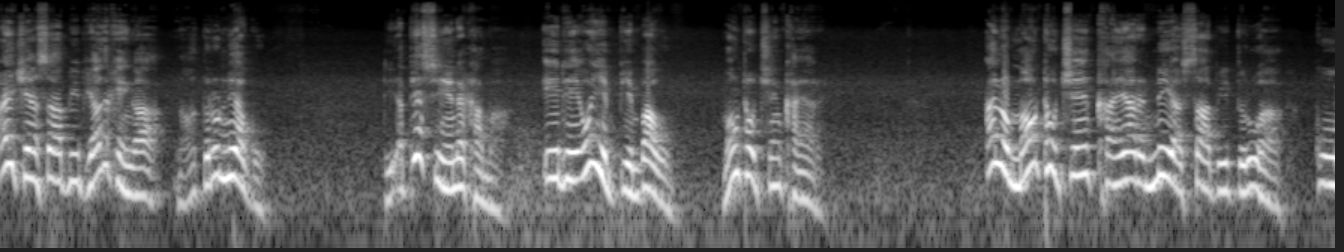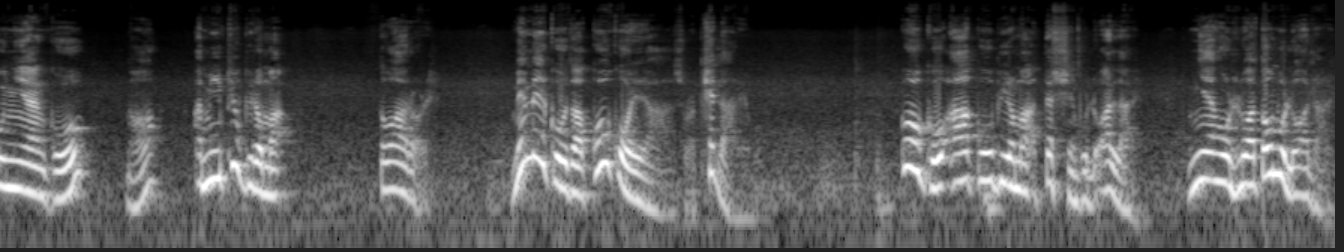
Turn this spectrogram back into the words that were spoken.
အဲ့ဒီချင်စားပြီးဘုရားသခင်ကနော်သူတို့နှစ်ယောက်ကိုဒီအပြစ်စီရင်တဲ့ခါမှာအေဒင်ဥယျာဉ်ပြင်ပကိုမောင်းထုတ်ခြင်းခံရတယ် အဲ့လိုမောင်းထုတ်ခြင်းခံရတဲ့နေ့ကစပြီးသူတို့ဟာကိုညံကိုနော်အမိပြုတ်ပြီးတော့မှသွားတော့တယ်မိမိကိုယ်သာကိုယ်ကိုယ်ရာဆိုတာဖြစ်လာတယ်ပေါ့ကိုယ်ကိုအားကိုးပြီးတော့မှအသက်ရှင်ဖို့လိုအပ်လာတယ်ညံကိုလွှတ်သုံးဖို့လိုအပ်လာတယ်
